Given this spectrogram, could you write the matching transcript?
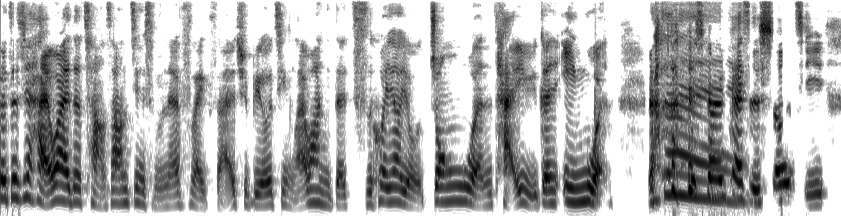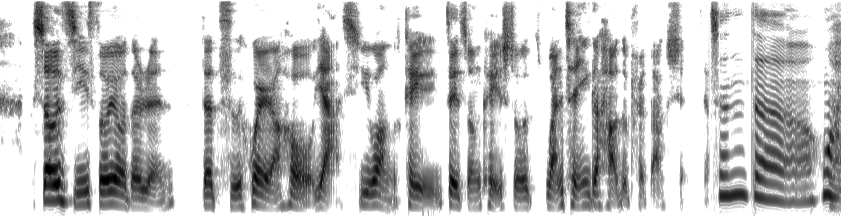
就。就这些海外的厂商进什么 Netflix 啊、HBO 进来，哇，你的词汇要有中文、台语跟英文，然后就会开始收集收集所有的人的词汇，然后呀，希望可以最终可以说完成一个好的 production。真的哇，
